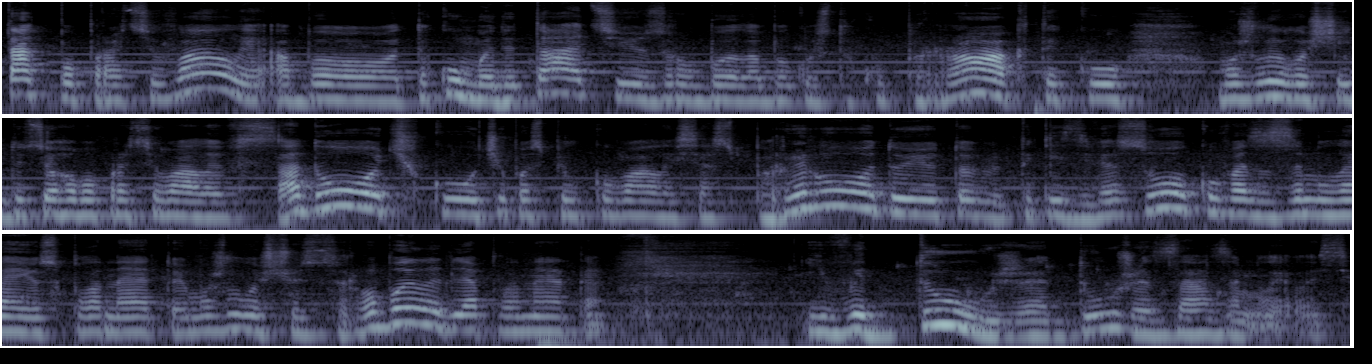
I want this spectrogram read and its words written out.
так попрацювали, або таку медитацію зробили, або якусь таку практику. Можливо, ще й до цього попрацювали в садочку, чи поспілкувалися з природою, то такий зв'язок у вас з землею, з планетою, можливо, щось зробили для планети. І ви дуже-дуже заземлилися.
